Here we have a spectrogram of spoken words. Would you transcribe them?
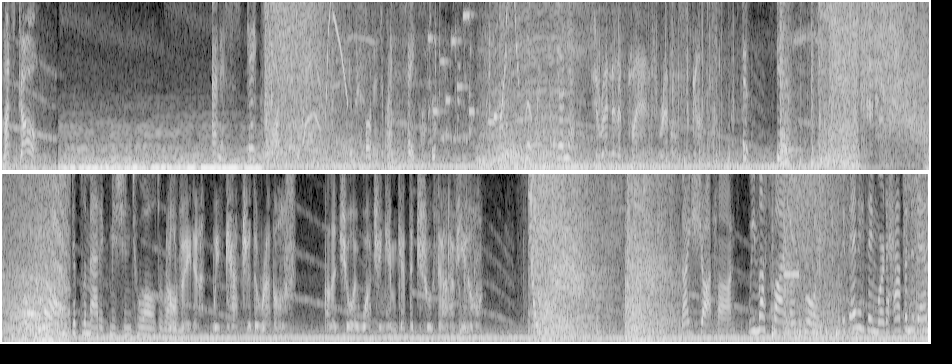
Let's go. You it's quite safe, R2? Luke, you're next. Surrender the plans, rebel scum. Oh, dear. We are on a diplomatic mission to Alderaan. Lord Alderaan. Vader, we've captured the rebels. I'll enjoy watching him get the truth out of you. Nice shot, Han. We must find those droids. If anything were to happen to them,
